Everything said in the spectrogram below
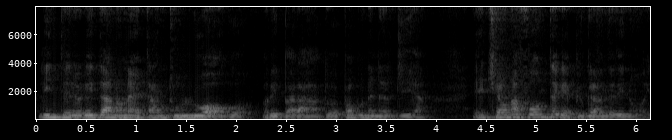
L'interiorità non è tanto un luogo riparato, è proprio un'energia. e c'è una fonte che è più grande di noi.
